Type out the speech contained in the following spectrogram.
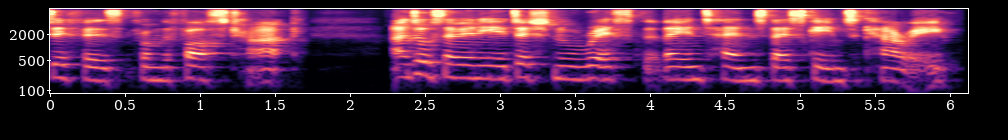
differs from the fast track, and also any additional risk that they intend their scheme to carry.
